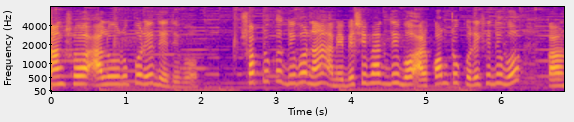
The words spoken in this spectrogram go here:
মাংস আলুর উপরে দিয়ে দিব। সবটুকু দিব না, আমি বেশিরভাগ দিব আর কমটুকু রেখে দিব। কারণ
